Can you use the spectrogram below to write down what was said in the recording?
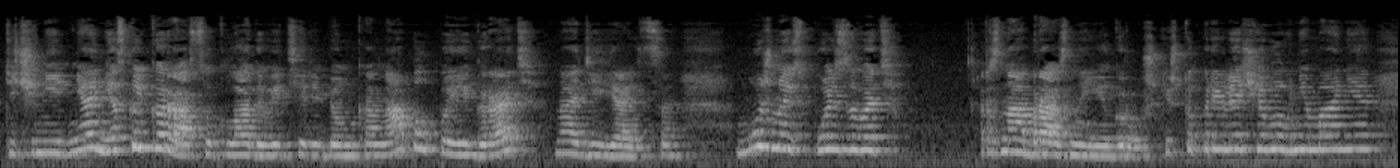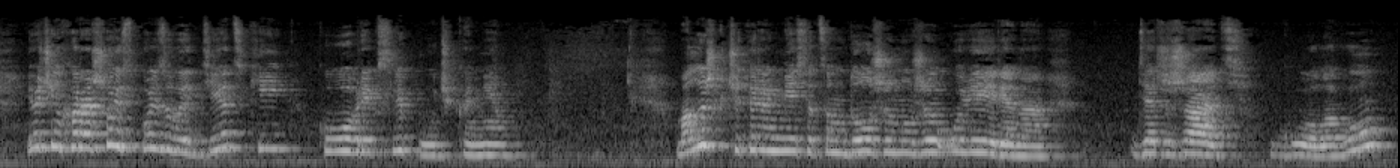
В течение дня несколько раз укладывайте ребенка на пол поиграть на одеяльце. Можно использовать разнообразные игрушки, чтобы привлечь его внимание. И очень хорошо использовать детский коврик с липучками. Малыш к 4 месяцам должен уже уверенно держать голову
